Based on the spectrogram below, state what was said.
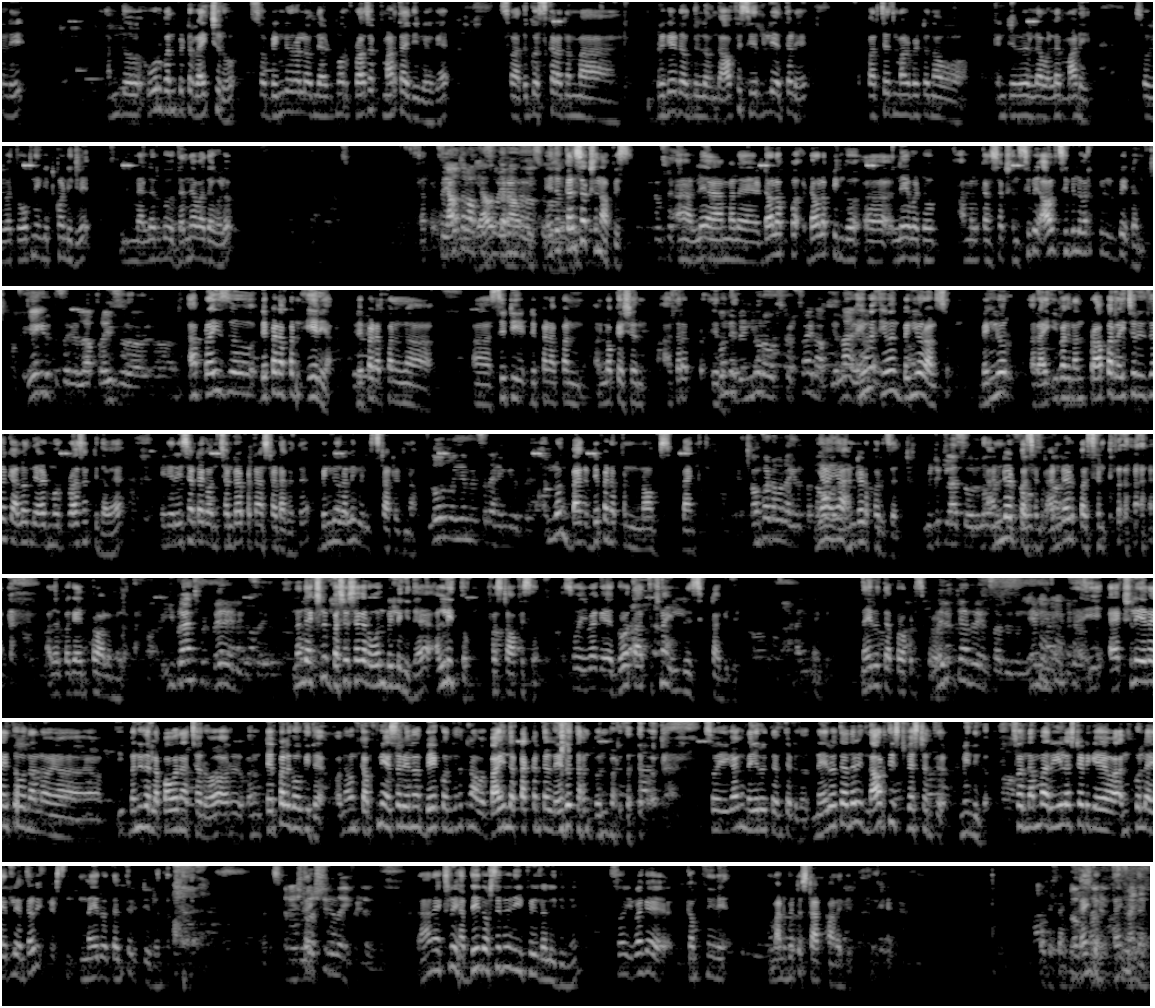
ಹೇಳಿ. ನಮ್ಮದು ಊರು ಬಂದ್ಬಿಟ್ಟು ರಾಯಚೂರು. ಸೊ ಬೆಂಗಳೂರಲ್ಲಿ ಒಂದು ಎರಡು ಮೂರು ಪ್ರಾಜೆಕ್ಟ್ ಮಾಡ್ತಾ ಇದ್ದೀವಿ ಇವಾಗ. ಸೊ ಅದಕ್ಕೋಸ್ಕರ ನಮ್ಮ ಬ್ರಿಗೇಡ್ ಒಂದಿಲ್ಲ ಒಂದು ಆಫೀಸ್ ಇರಲಿ ಅಂತೇಳಿ ಪರ್ಚೇಸ್ ಮಾಡಿಬಿಟ್ಟು ನಾವು ಇಂಟೀರಿಯರ್ ಎಲ್ಲ ಒಳ್ಳೆ ಮಾಡಿ. ಸೊ ಇವತ್ತು ಓಪನಿಂಗ್ ಇಟ್ಕೊಂಡಿದ್ವಿ. ನಿಮ್ಮೆಲ್ಲರಿಗೂ ಧನ್ಯವಾದಗಳು? ಇದು ಕನ್ಸ್ಟ್ರಕ್ಷನ್ ಆಫೀಸ್ ಲೇ ಆಮೇಲೆ ಡೆವಲಪ್ ಡೆವಲಪಿಂಗ್ ಲೇಔಟು ಆಮೇಲೆ construction civil all civil work will be done Okay. ಹೇಗಿರುತ್ತೆ ಸರ್ ಎಲ್ಲ ಪ್ರೈಸ್ ಆ price depend upon area depend upon city depend upon location ಆ ಥರ ಇರುತ್ತೆ. Even even Bengaluru also Bengaluru Rai ಇವಾಗ ನನ್ನ ಪ್ರಾಪರ್ ರೈಚೂರು ಇದಕ್ಕೆ ಅಲ್ಲೊಂದು ಎರಡು ಮೂರು ಪ್ರಾಜೆಕ್ಟ್ ಇದ್ದಾವೆ ಈಗ ರೀಸೆಂಟಾಗಿ ಒಂದು ಚಂದ್ರಪಟ್ಟಣ ಸ್ಟಾರ್ಟ್ ಆಗುತ್ತೆ. ಬೆಂಗಳೂರಲ್ಲಿ ವಿಲ್ ಸ್ಟಾರ್ಟೆಡ್ ನಾವು loan bank depend upon norms bank comfortable ಆಗಿರುತ್ತೆ? Yeah yeah hundred percent middle class ಅವರು ಹಂಡ್ರೆಡ್ ಪರ್ಸೆಂಟ್ ಹಂಡ್ರೆಡ್ ಪರ್ಸೆಂಟ್ ಅದ್ರ ಬಗ್ಗೆ ಏನು ಪ್ರಾಬ್ಲಮ್ ಇಲ್ಲ. ಈ ಬ್ರಾಂಚ್ ಬಿಟ್ಟು ಬೇರೆ ಎಲ್ಲಿದೆ ಸರ್ ಇದು? ನಂದು ಆ್ಯಕ್ಚುಲಿ ಬಸವೇಶ್ವರ ಓನ್ ಬಿಲ್ಡಿಂಗ್ ಇದೆ ಅಲ್ಲಿತ್ತು ಫಸ್ಟ್ ಆಫೀಸು ಸೊ ಇವಾಗ ಗ್ರೋತ್ ಆದ ತಕ್ಷಣ ಇಲ್ಲಿ ಶಿಫ್ಟ್ ಆಗಿದ್ದೀವಿ ನೈಋತ್ಯ ಪ್ರಾಪರ್ಟೀಸ್ ನೈಋತ್ಯ ಅಂದ್ರೆ ಏನ್ ಸರ್ ಇದು? ನೇಮ್ ಆ್ಯಕ್ಚುಲಿ ಏನಾಯಿತು ನಾನು ಈಗ ಬಂದಿದ್ದಾರಲ್ಲ ಪವನಾಚಾರು ಅವರು ಒಂದು ಟೆಂಪಲ್ಗೆ ಹೋಗಿದ್ದೆ. ಒಂದು ಕಂಪ್ನಿ ಹೆಸರು ಏನಾದ್ರು ಬೇಕು ಅಂತಂದ್ರೆ ನಾವು ಬಾಯಿಂದ ಟಕ್ ಅಂತೇಳಿ ನೈಋತ್ಯ ಅಂತ ಬಂದ್ಬಿಡ್ತದೆ ಸೊ ಹೀಗಾಗಿ ನೈಋತ್ಯ ಅಂತ ಹೇಳಿದ್ರು. ನೈಋತ್ಯ ಅಂದ್ರೆ ನಾರ್ತ್ ಈಸ್ಟ್ ವೆಸ್ಟ್ ಅಂತ ಮೀನಿಂಗ್ ಸೊ ನಮ್ಮ ರಿಯಲ್ ಎಸ್ಟೇಟ್ಗೆ ಅನುಕೂಲ ಇರಲಿ ಅಂತೇಳಿ ಇಟ್ಸ್ ನೈಋತ್ಯ ಅಂತ ಇಟ್ಟಿರೋದು. ಫೀಲ್ಡ್ ನಾನು ಆ್ಯಕ್ಚುಲಿ ಹದಿನೈದು ವರ್ಷದಿಂದ ಈ ಫೀಲ್ಡಲ್ಲಿ ಇದ್ದೀನಿ. ಸೊ ಇವಾಗ ಕಂಪ್ನಿ ಮಾಡಿಬಿಟ್ಟು ಸ್ಟಾರ್ಟ್ ಮಾಡಿದ್ದೀನಿ. Okay thank you thank you thank you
